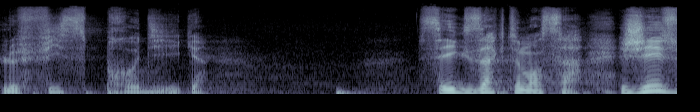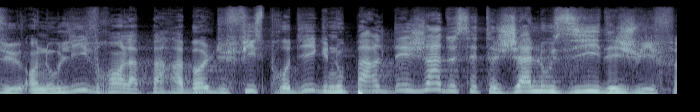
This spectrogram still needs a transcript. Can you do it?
Le fils prodigue. C'est exactement ça. Jésus, en nous livrant la parabole du Fils prodigue, nous parle déjà de cette jalousie des Juifs.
